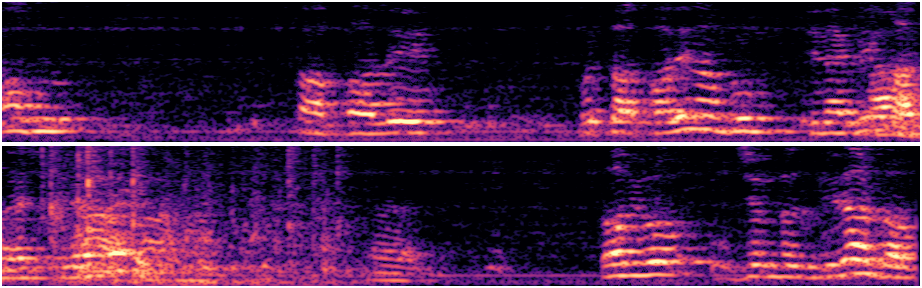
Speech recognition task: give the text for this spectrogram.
Ha bu takali, bu takaliyle bu sinekli Ha. kardeş sinekli. Ha, ha, Evet. Tabii o cımbızlılar da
